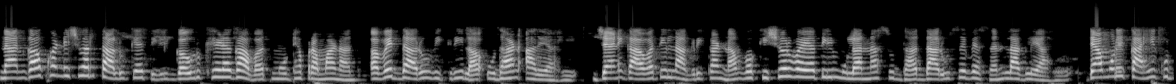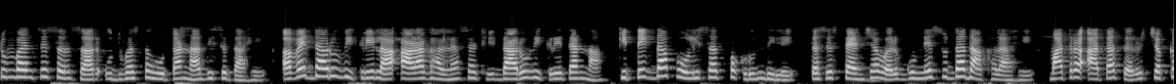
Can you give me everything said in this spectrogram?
नांदगाव खंडेश्वर तालुक्यातील गौरखेडा गावात मोठ्या प्रमाणात अवैध दारू विक्रीला उधाण आले आहे ज्याने गावातील नागरिकांना व किशोर वयातील मुलांना सुद्धा दारूचे व्यसन लागले आहे. त्यामुळे काही कुटुंबांचे संसार उद्ध्वस्त होताना दिसत आहे. अवैध दारू विक्रीला आळा घालण्यासाठी दारू विक्रेत्यांना कित्येकदा पोलिसात पकडून दिले तसेच त्यांच्यावर गुन्हे सुद्धा दाखल आहे. मात्र आता तर चक्क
